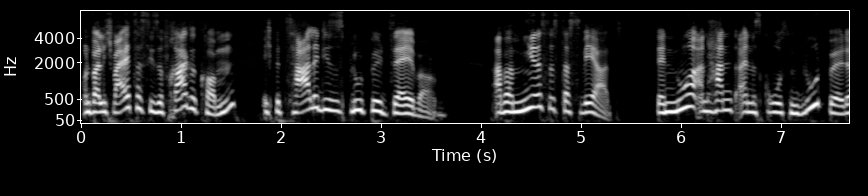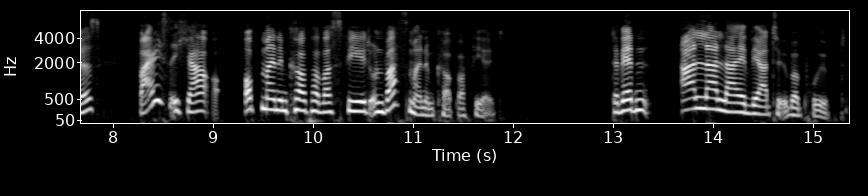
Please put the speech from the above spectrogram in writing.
Und weil ich weiß, dass diese Frage kommt, ich bezahle dieses Blutbild selber. Aber mir ist es das wert. Denn nur anhand eines großen Blutbildes weiß ich ja, ob meinem Körper was fehlt und was meinem Körper fehlt. Da werden allerlei Werte überprüft.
